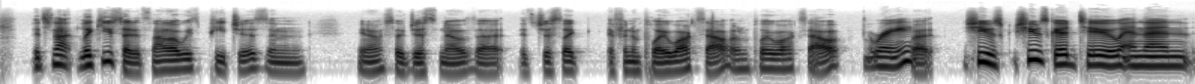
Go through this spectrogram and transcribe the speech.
it's not like you said, it's not always peaches and you know, so just know that it's just like if an employee walks out, an employee walks out. Right. But she was she was good too. And then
